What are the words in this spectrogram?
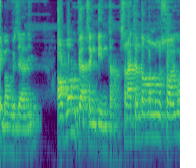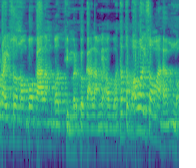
Imam Ghazali Allah udah sing pinter. Senajan to menusa iku ora iso nampa kalam qadim mergo kalame Allah. Tetep Allah iso mahamno.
